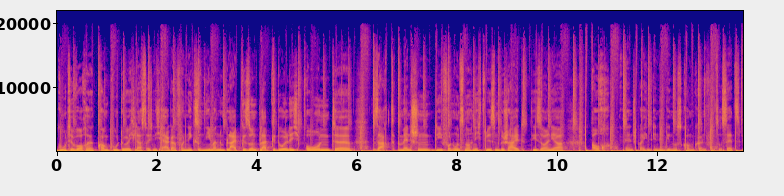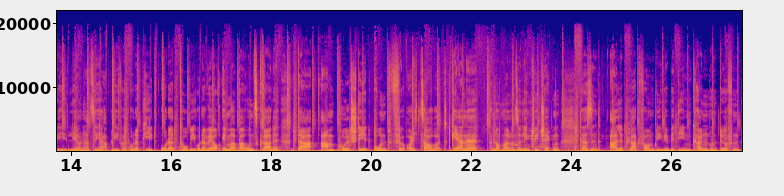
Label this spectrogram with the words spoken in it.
gute Woche, kommt gut durch, lasst euch nicht ärgern von nichts und niemandem. Bleibt gesund, bleibt geduldig und äh, sagt Menschen, die von uns noch nichts wissen, Bescheid. Die sollen ja auch entsprechend in den Genuss kommen können von so Sets wie Leonard hier abliefert oder Pete oder Tobi oder wer auch immer bei uns gerade da am Pult steht und für euch zaubert. Gerne nochmal unseren Linktree checken. Da sind alle Plattformen, die wir bedienen können und dürfen,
